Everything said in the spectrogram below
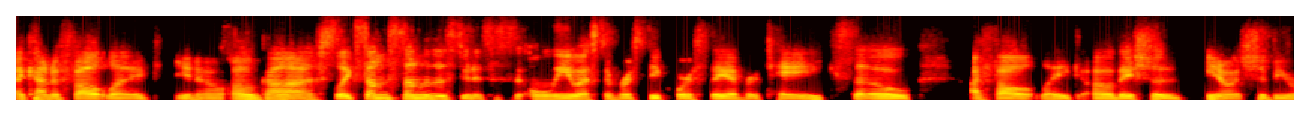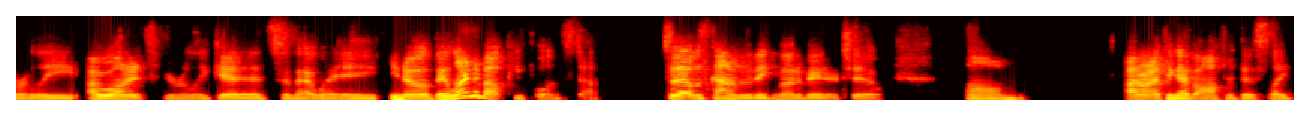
I kind of felt like you know oh gosh like some some of the students this is the only us diversity course they ever take so i felt like oh they should you know it should be really i wanted it to be really good so that way you know they learn about people and stuff. So that was kind of a big motivator too um I don't know. I think I've offered this like,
